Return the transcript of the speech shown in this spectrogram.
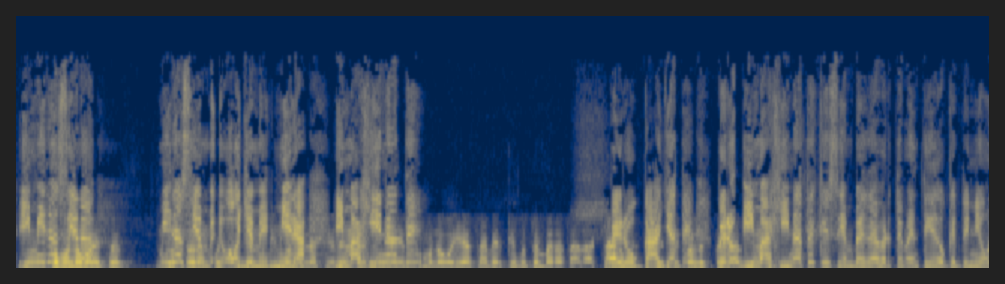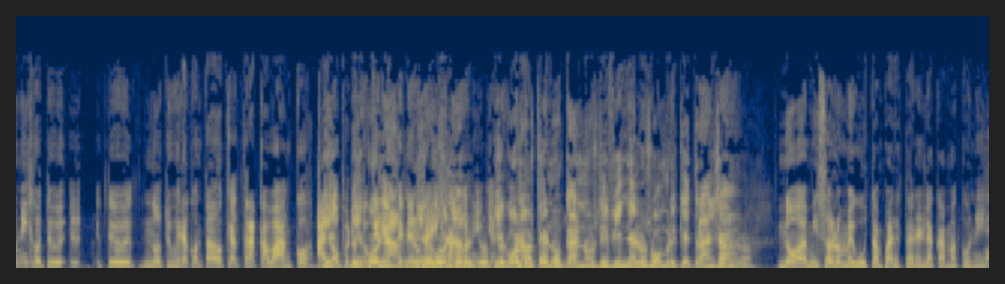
Y mira ¿Cómo si no era... Mira doctora, si... en- pues, Óyeme, mira, imagínate... mes, ¿Cómo no voy a saber que está embarazada? Claro, Pero estoy cállate, pero imagínate que si en vez de haberte mentido que tenía un hijo, te, te- no te hubiera contado que atraca bancos. Ah, no, pero tú querías tener una hija viejona, con ella. viejona, usted nunca nos defiende a los hombres, ¿qué tranza? No, a mí solo me gustan para estar en la cama con ella.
